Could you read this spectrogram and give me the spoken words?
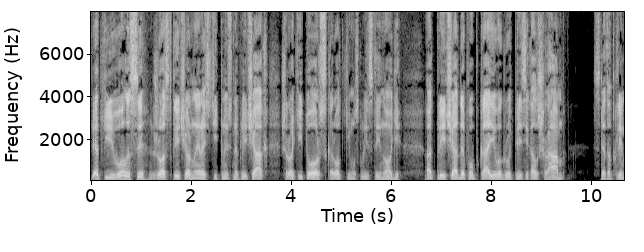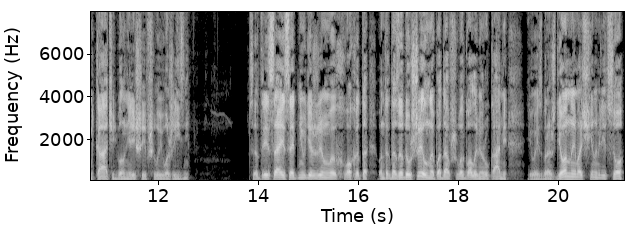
Редкие волосы, жесткая черная растительность на плечах, широкий торс, короткие мускулистые ноги. От плеча до пупка его грудь пересекал шрам, след от клинка, чуть было не лишившего его жизни. Сотрясаясь от неудержимого хохота, он тогда задушил нападавшего голыми руками. Его изброжденное морщинами лицо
